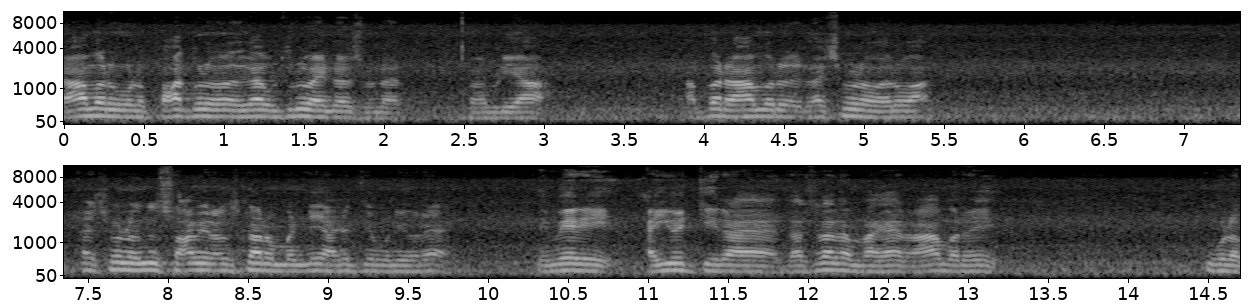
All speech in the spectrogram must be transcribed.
ராமர் உங்களை பார்க்கணும் அதுக்காக உத்தரவு வாங்கிட்டு வர சொன்னார். அப்படியா? அப்போ ராமர் லக்ஷ்மணன் வருவான் லக்ஷ்மணன் வந்து சுவாமி நமஸ்காரம் பண்ணி அகத்திய முனிவரை இதுமாரி அயோத்தி ரா தசரத மகன் ராமர் உங்களை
